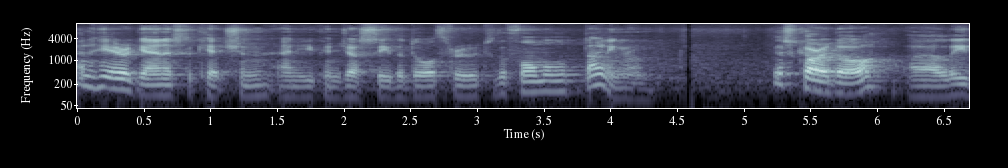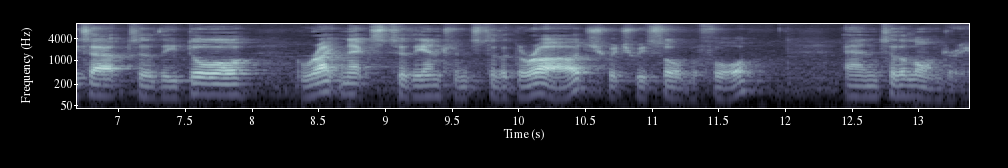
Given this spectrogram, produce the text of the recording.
And here again is the kitchen, and you can just see the door through to the formal dining room. This corridor uh, leads out to the door right next to the entrance to the garage, which we saw before, and to the laundry.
